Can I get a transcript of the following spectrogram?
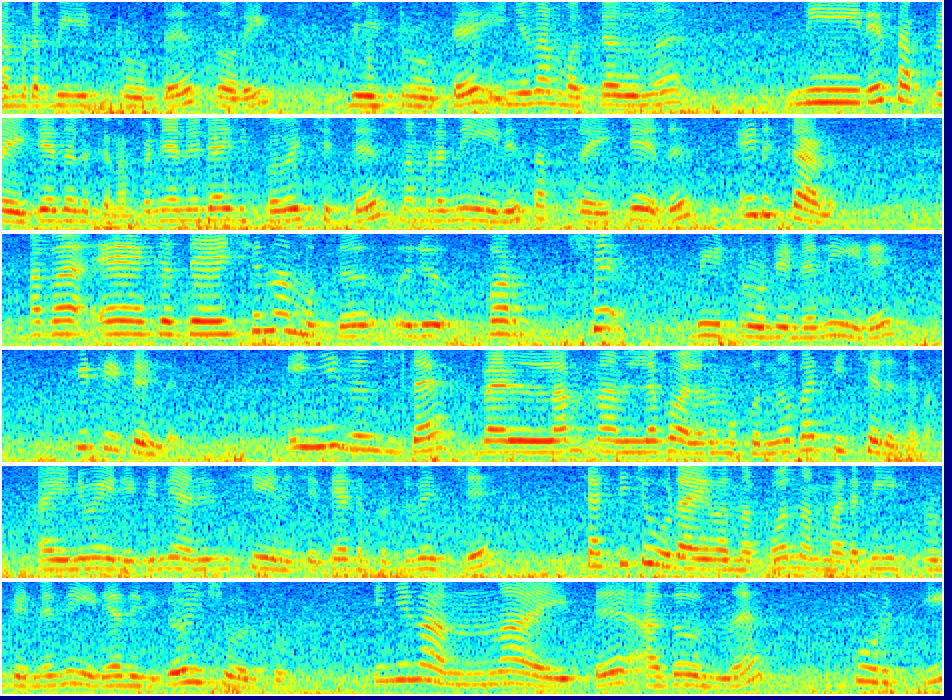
നമ്മുടെ ബീട്രൂട്ട് സോറി ബീട്രൂട്ട് ഇനി നമുക്കതൊന്ന് നീര് സെപ്പറേറ്റ് ചെയ്തെടുക്കണം. അപ്പോൾ ഞാനൊരു അരിപ്പ വെച്ചിട്ട് നമ്മുടെ നീര് സെപ്പറേറ്റ് ചെയ്ത് എടുക്കുകയാണ് അപ്പോൾ ഏകദേശം നമുക്ക് ഒരു കുറച്ച് ബീട്രൂട്ടിന്റെ നീര് കിട്ടിയിട്ടുണ്ട്. ഇനി ഇതിലത്തെ വെള്ളം നല്ല പോലെ നമുക്കൊന്ന് വറ്റിച്ചെടുക്കണം. അതിന് വേണ്ടിയിട്ട് ഞാനൊരു ക്ഷീണിച്ചിട്ട് അടുപ്പത്ത് വെച്ച് ചട്ടി ചൂടായി വന്നപ്പോൾ നമ്മുടെ ബീട്രൂട്ടിന്റെ നീര് അതിലേക്ക് ഒഴിച്ചു കൊടുത്തു. ഇനി നന്നായിട്ട് അതൊന്ന് കുറുക്കി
